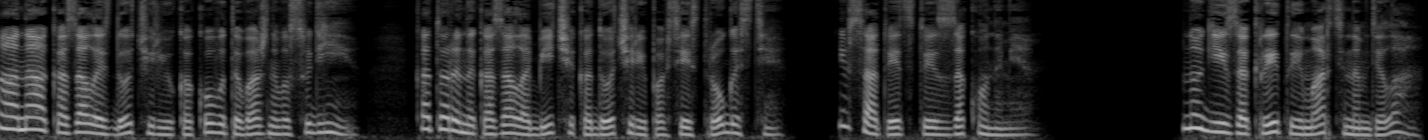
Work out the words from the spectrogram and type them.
а она оказалась дочерью какого-то важного судьи, который наказал обидчика дочери по всей строгости и в соответствии с законами. Многие закрытые Мартином дела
